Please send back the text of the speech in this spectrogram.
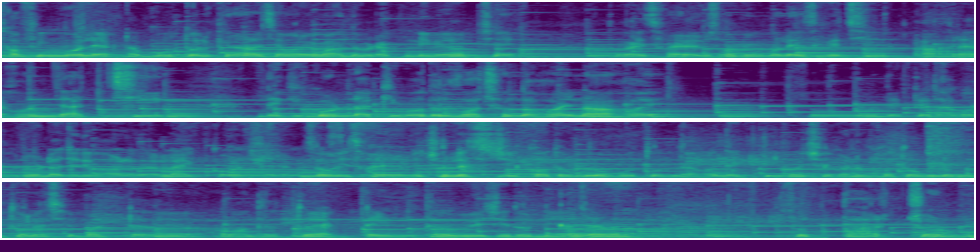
শপিং মলে একটা বোতল কেনার আছে, আমার ওই বান্ধবীটা একটা নেবে ভাবছে। তো গাইজ ফাইনালি শপিং মলে এসে গেছি, আর এখন যাচ্ছি, দেখি কোনটা কী বোতল পছন্দ হয়, না হয়। তো দেখতে থাকো ভিডিওটা। যদি ভালো লাগে লাইক কমেন্ট শেয়ার তো গাইজ ফাইনালি চলে এসেছি। কতগুলো বোতল দেখো দেখতেই পাচ্ছ এখানে কতগুলো বোতল আছে বাট আমাদের তো একটাই নিতে হবে বেশি তো নেওয়া যাবে না। তো তার জন্য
